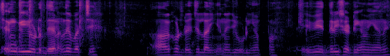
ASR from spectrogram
ਚੰਗੀ ਉੱਡਦੇ ਇਹਨਾਂ ਦੇ ਬੱਚੇ। ਆਹ ਖੁੱਡੇ ਚ ਲਾਈਆਂ ਨੇ ਜੋੜੀਆਂ ਆਪਾਂ। ਇਹ ਵੀ ਇੱਧਰ ਹੀ ਛੱਡੀਆਂ ਹੋਈਆਂ ਨੇ।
